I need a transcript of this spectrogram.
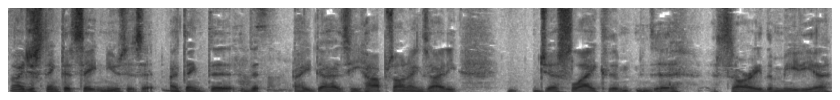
Well, I just think that Satan uses it. I think that, that he does. He hops on anxiety just like the the sorry the media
